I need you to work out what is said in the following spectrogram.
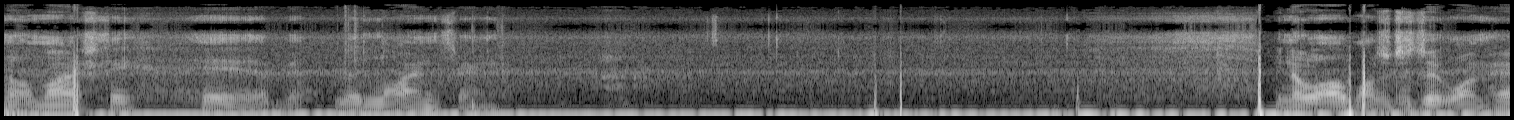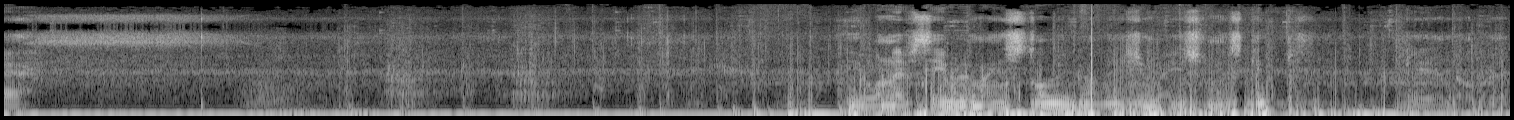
No, I'm actually here, the line thing. You know what, I wanted to do it while I'm here. You want to see the main story gun as you may just want to skip play oh, a little bit.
